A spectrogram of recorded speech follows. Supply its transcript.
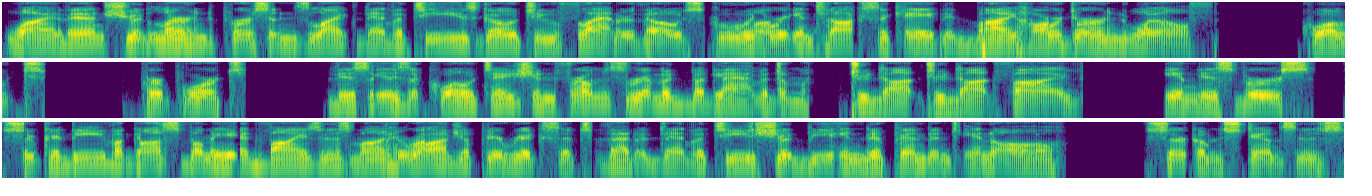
Why then should learned persons like devotees go to flatter those who are intoxicated by hard earned wealth? Quote. Purport. This is a quotation from Srimad Bhagavatam 2.2.5. In this verse, Sukadeva Goswami advises Maharaja Pariksit that a devotee should be independent in all circumstances.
